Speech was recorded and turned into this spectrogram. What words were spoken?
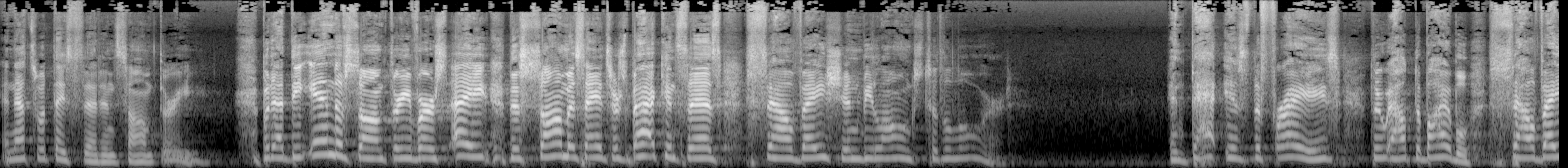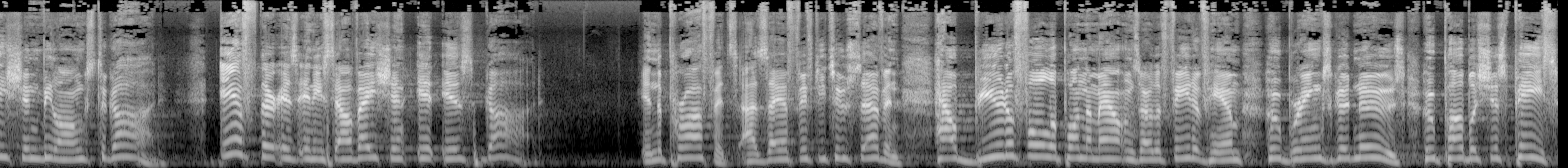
And that's what they said in Psalm 3. But at the end of Psalm 3, verse 8, the psalmist answers back and says, Salvation belongs to the Lord. And that is the phrase throughout the Bible salvation belongs to God. If there is any salvation, it is God. In the prophets, Isaiah 52 7, how beautiful upon the mountains are the feet of him who brings good news, who publishes peace,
